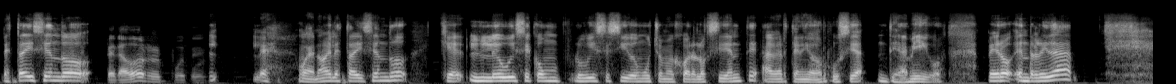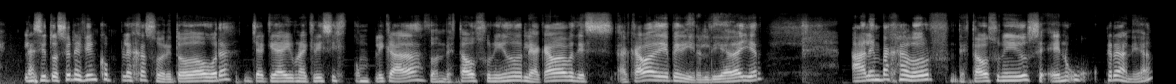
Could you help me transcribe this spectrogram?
Le está diciendo... emperador Putin. bueno, él está diciendo que le hubiese, le hubiese sido mucho mejor al Occidente haber tenido Rusia de amigos. Pero en realidad la situación es bien compleja, sobre todo ahora, ya que hay una crisis complicada donde Estados Unidos le acaba de, acaba de pedir el día de ayer al embajador de Estados Unidos en Ucrania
